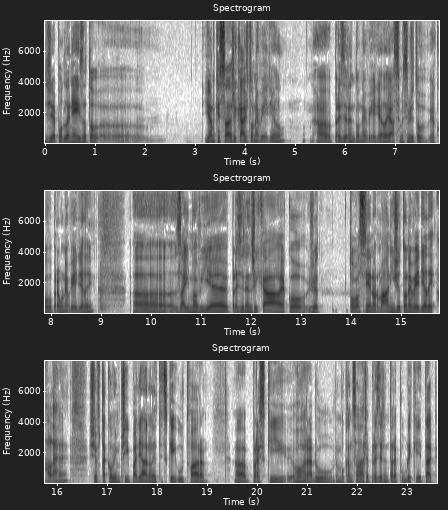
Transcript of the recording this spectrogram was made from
že podle něj za to eh, Jan Kysel říká, že to nevěděl, prezident to nevěděl, já si myslím, že to jako opravdu nevěděli. Eh, Zajímavý je, prezident říká, jako, že to vlastně je normální, že to nevěděli, ale že v takovém případě analytický útvar eh, Pražského hradu nebo kanceláře prezidenta republiky, tak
